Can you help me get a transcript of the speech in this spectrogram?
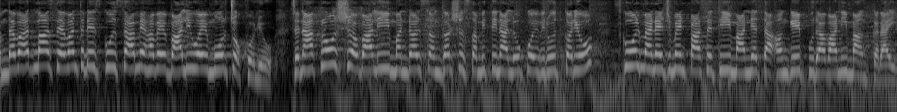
અમદાવાદમાં સેવન્થ ડે સ્કૂલ સામે હવે વાલીઓએ મોરચો ખોલ્યો. જેના આક્રોશ વાલી મંડળ સંઘર્ષ સમિતિના લોકોએ વિરોધ કર્યો. સ્કૂલ મેનેજમેન્ટ પાસેથી માન્યતા અંગે પુરાવાની માંગ કરાઈ.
